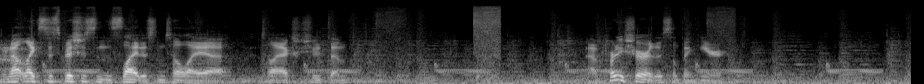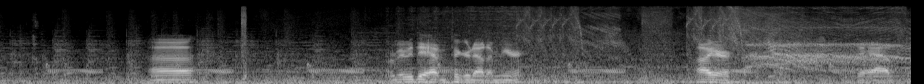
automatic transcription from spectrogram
They're not, like, suspicious in the slightest until I, uh, until I actually shoot them. I'm pretty sure there's something here. Uh... Or maybe they haven't figured out I'm here. Oh, here. They have.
